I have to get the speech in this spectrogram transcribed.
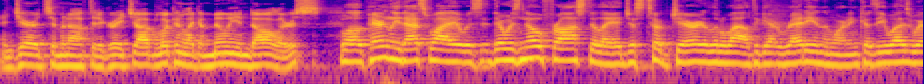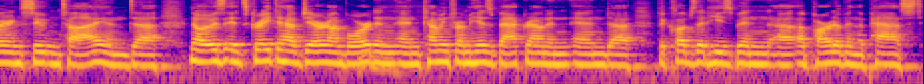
And Jared Siminoff did a great job, looking like a million dollars. Well, apparently that's why it was. There was no frost delay. It just took Jared a little while to get ready in the morning because he was wearing suit and tie. And uh, no, it was, it's great to have Jared on board and, and coming from his background and and uh, the clubs that he's been uh, a part of in the past,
